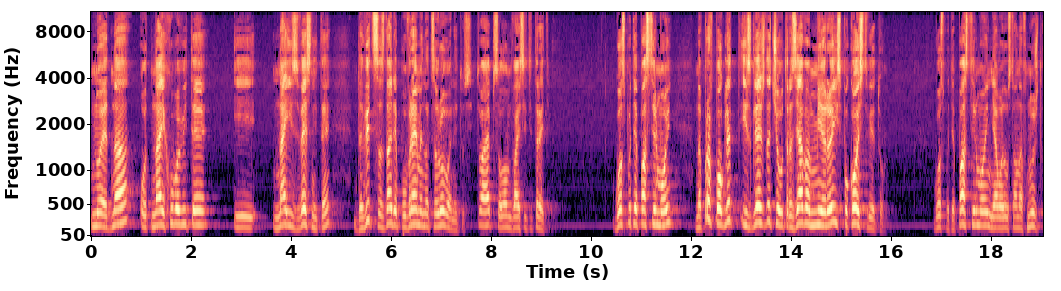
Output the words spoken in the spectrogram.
но една от най-хубавите и най-известните Давид създаде по време на царуването си. Това е Псалом 23. Господ е пастир мой, на пръв поглед изглежда, че отразява мира и спокойствието. Господ е пастир мой, няма да остана в нужда.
